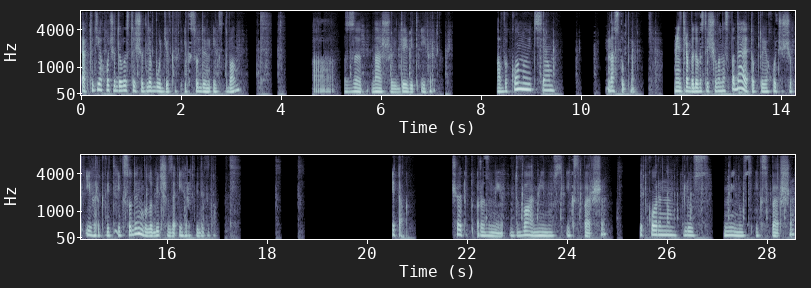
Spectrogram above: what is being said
Так, тоді я хочу довести, що для будь-яких x1, x2 а, з нашої 9y а виконується наступне. Мені треба довести, що вона спадає, тобто я хочу, щоб y від x1 було більше за y від x2. І так, що я тут розумію? 2 мінус х перше під коренем плюс мінус х перше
